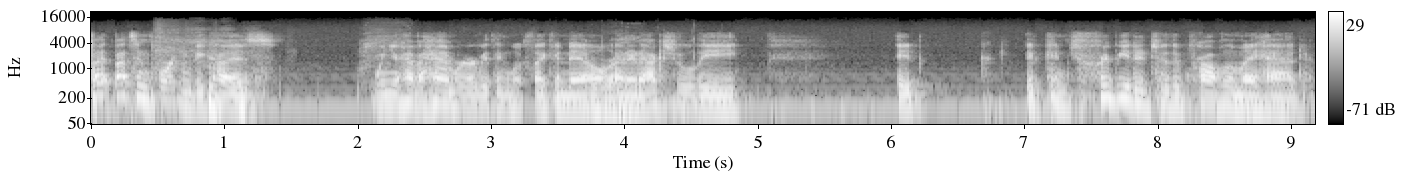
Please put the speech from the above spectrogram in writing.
that, that's important because when you have a hammer, everything looks like a nail, right. and it actually it it contributed to the problem I had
